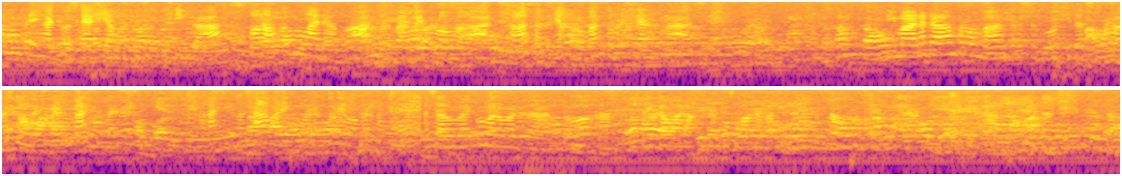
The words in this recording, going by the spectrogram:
Dalam memperingati HUT RI yang ke-73, sekolahku mengadakan berbagai perlombaan, salah satunya perlombaan kebersihan kelas. Di mana dalam perlombaan tersebut kita semua harus membersihkan kelas sebersih mungkin. Terima kasih. Wassalamualaikum warahmatullahi wabarakatuh. Assalamualaikum warahmatullahi wabarakatuh. Hai kawan aku dari sedikit tentang Dan ini tentang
